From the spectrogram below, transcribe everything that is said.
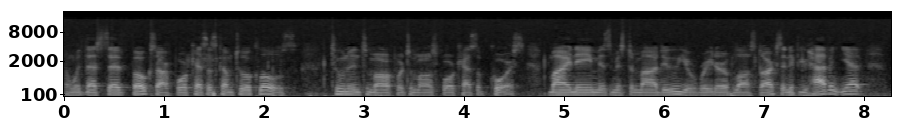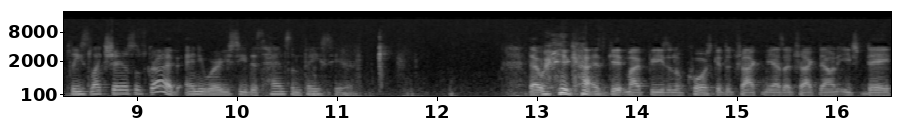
And with that said, folks, our forecast has come to a close. Tune in tomorrow for tomorrow's forecast, of course. My name is Mr. Madu, your reader of Lost Arks, and if you haven't yet, please like, share, and subscribe anywhere you see this handsome face here. That way you guys get my feeds and of course get to track me as I track down each day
